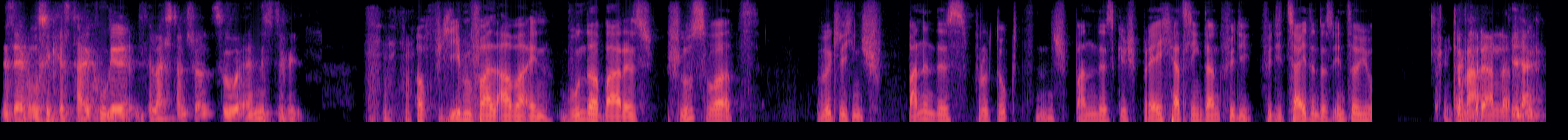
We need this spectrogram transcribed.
eine sehr große Kristallkugel und vielleicht dann schon zu äh, Mystery. Auf jeden Fall aber ein wunderbares Schlusswort. Wirklich ein spannendes Produkt, ein spannendes Gespräch. Herzlichen Dank für die, für die Zeit und das Interview. Vielen Dank Super. für die Anladung. Vielen Dank.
